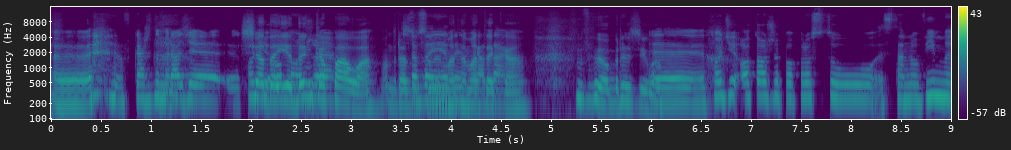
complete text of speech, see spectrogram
E, w każdym razie. Siada jedynka to, pała, od razu sobie jedynka, matematyka tak. wyobraziła. E, chodzi o to, że po prostu stanowimy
